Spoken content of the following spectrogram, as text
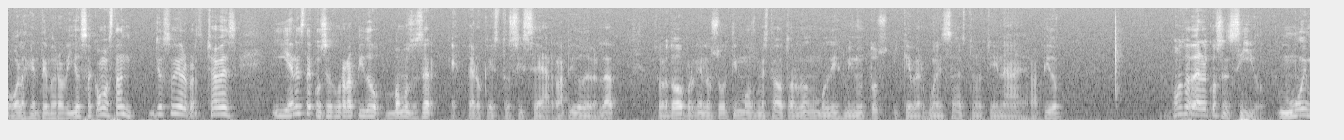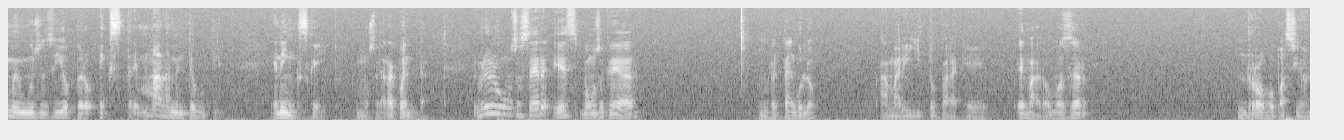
Hola gente maravillosa, ¿cómo están? Yo soy Alberto Chávez y en este consejo rápido vamos a hacer, espero que esto sí sea rápido de verdad, sobre todo porque en los últimos me he estado tardando como 10 minutos y qué vergüenza, esto no tiene nada de rápido. Vamos a ver algo sencillo, muy muy muy sencillo, pero extremadamente útil en Inkscape, como se dará cuenta. Lo primero que vamos a hacer es, vamos a crear un rectángulo amarillito para que, es más, vamos a hacer rojo pasión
